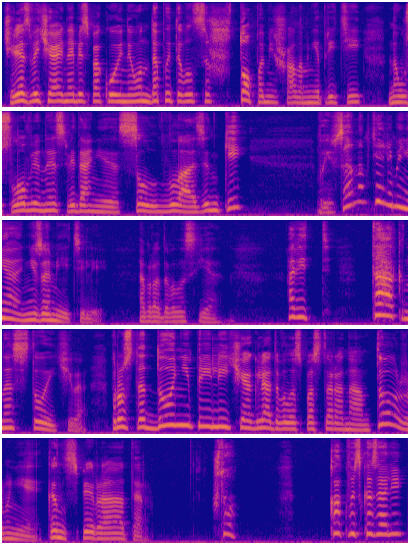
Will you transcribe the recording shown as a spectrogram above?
Чрезвычайно обеспокоенный, он допытывался, что помешало мне прийти на условленное свидание с Влазенки. «Вы в самом деле меня не заметили?» — обрадовалась я. «А ведь так настойчиво, просто до неприличия оглядывалась по сторонам. Тоже мне конспиратор». «Что? Как вы сказали?»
